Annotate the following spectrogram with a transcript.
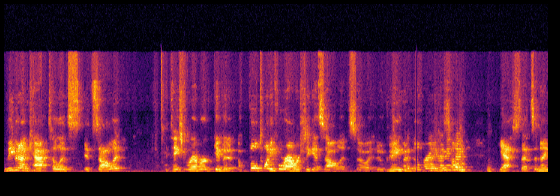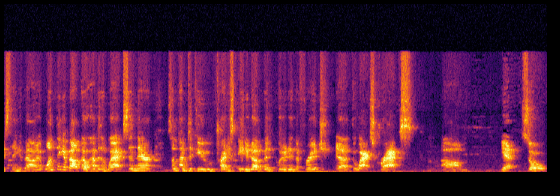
leave it uncapped till it's it's solid. It takes forever. Give it a full 24 hours to get solid. So it, it may put it in the fridge or anything? Yes, that's a nice thing about it. One thing about though having the wax in there, sometimes if you try to speed it up and put it in the fridge, uh, the wax cracks. Um, yeah, so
